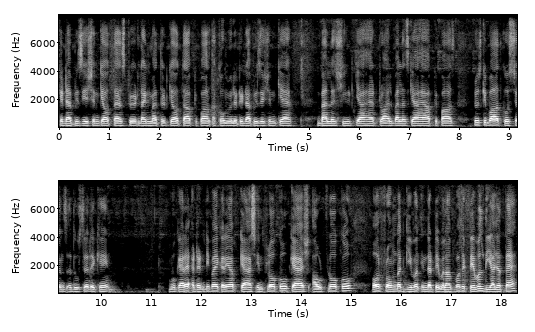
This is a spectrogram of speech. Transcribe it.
कि डेप्रिसिएशन क्या होता है स्ट्रेट लाइन मेथड क्या होता है, आपके पास अकोमुलेटेड डेप्रिसिएशन क्या है बैलेंस शीट क्या है ट्रायल बैलेंस क्या है आपके पास। फिर उसके बाद क्वेश्चन दूसरे देखें, वो कह रहे हैं आइडेंटिफाई करें आप कैश इनफ्लो को कैश आउटफ्लो को, और from the given in the table आपके पास एक टेबल दिया जाता है।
